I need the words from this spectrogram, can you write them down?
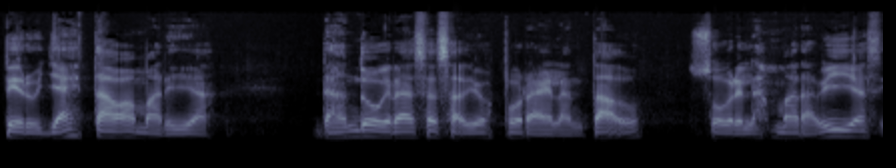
Pero ya estaba María dando gracias a Dios por adelantado sobre las maravillas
